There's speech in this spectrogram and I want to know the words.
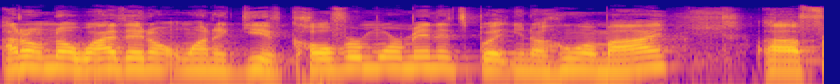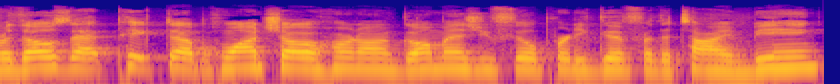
I don't know why they don't want to give Culver more minutes, but you know, who am I? Uh, for those that picked up Juancho Hernangomez, you feel pretty good for the time being.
